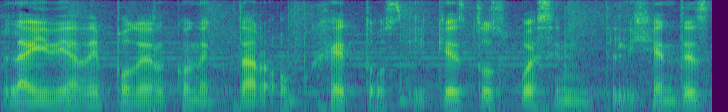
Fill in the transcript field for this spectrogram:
la idea de poder conectar objetos y que estos fuesen inteligentes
